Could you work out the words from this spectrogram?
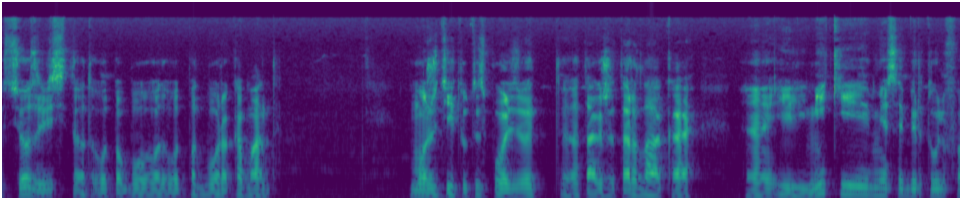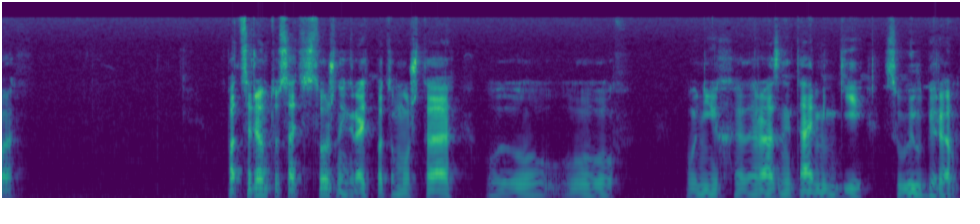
все зависит от, от, от подбора команд. Можете тут использовать э, также Тарлака э, или Мики вместо Бертульфа. Под царем кстати, сложно играть, потому что у, у, у них разные тайминги с Уилбером.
